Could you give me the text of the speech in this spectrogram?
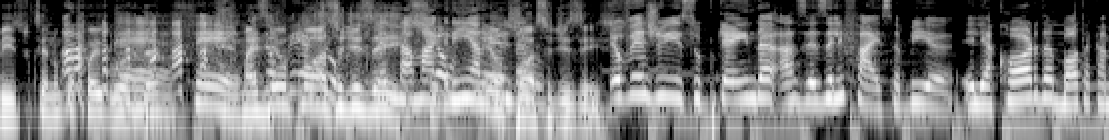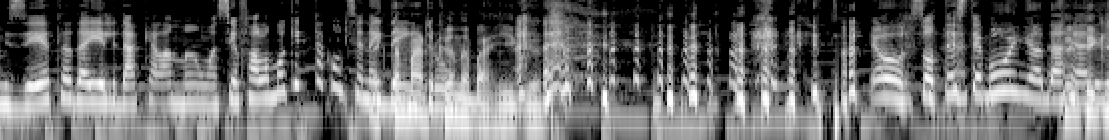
isso, porque você nunca foi gorda. É, Fê. Mas, Mas eu eu, vejo- posso dizer você tá isso. magrinha, eu vejo- posso dizer isso. Eu vejo isso, porque ainda às vezes ele faz, sabia? Ele acorda, bota a camiseta, daí ele dá aquela mão assim. Eu falo, amor, o que que tá acontecendo Como é aí que tá dentro? marcando a barriga. Eu sou testemunha da Você realidade. tem que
